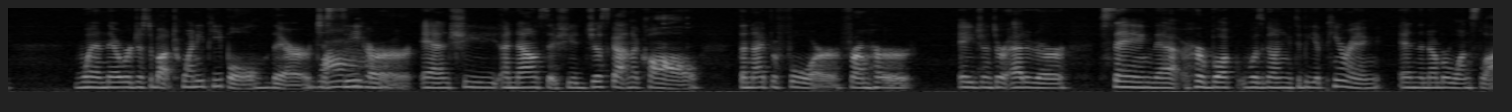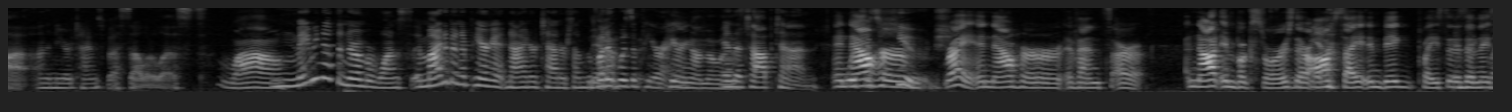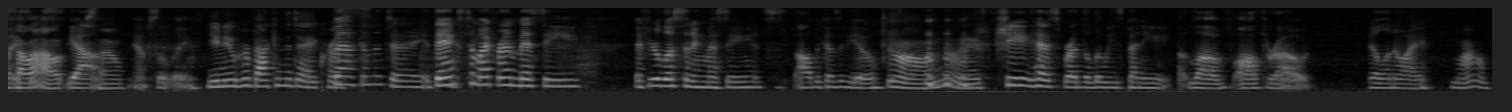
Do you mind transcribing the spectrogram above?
when there were just about 20 people there to see her. And she announced that she had just gotten a call the night before from her agent or editor saying that her book was going to be appearing in the number one slot on the New York Times bestseller list. Wow. Maybe not the number one. It might have been appearing at nine or ten or something, but it was appearing, appearing on the list. in the top ten, And now her huge. right, and now her events are not in bookstores; they're Yeah. off-site in big places, In and they big sell out. Yeah, So absolutely. you knew her back in the day, Chris. Back in the day. Thanks to my friend Missy. If you're listening, Missy, it's all because of you. Oh, nice. She has spread the Louise Penny love all throughout Illinois. Wow.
